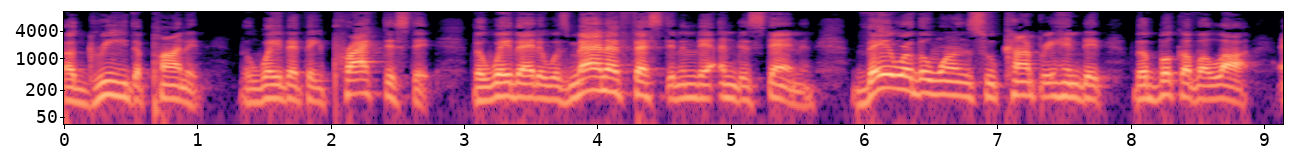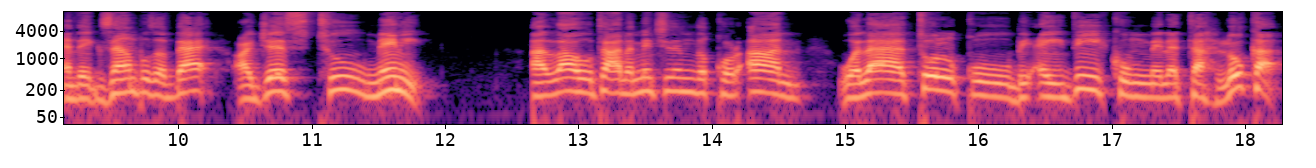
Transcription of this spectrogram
agreed upon it, the way that they practiced it, the way that it was manifested in their understanding. They were the ones who comprehended the book of Allah. And the examples of that are just too many. Allah Ta'ala mentioned in the Quran, وَلَا تُلْقُوا بِأَيْدِيكُمْ مِنَ التَّهْلُكَ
